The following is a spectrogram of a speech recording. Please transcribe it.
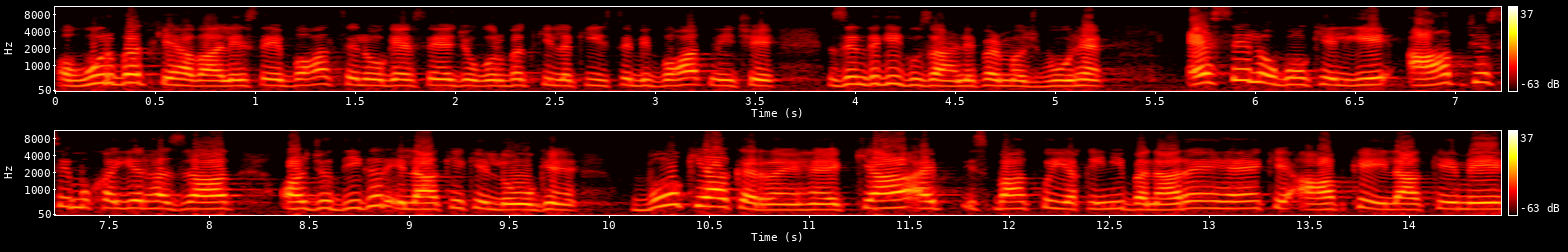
غربت کے حوالے سے بہت سے لوگ ایسے ہیں جو غربت کی لکیر سے بھی بہت نیچے زندگی گزارنے پر مجبور ہیں۔ ایسے لوگوں کے لیے آپ جیسے مخیر حضرات اور جو دیگر علاقے کے لوگ ہیں، وہ کیا کر رہے ہیں؟ کیا اس بات کو یقینی بنا رہے ہیں کہ آپ کے علاقے میں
